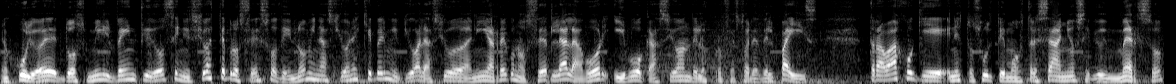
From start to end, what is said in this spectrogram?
En julio de 2022 se inició este proceso de nominaciones que permitió a la ciudadanía reconocer la labor y vocación de los profesores del país, trabajo que en estos últimos tres años se vio inmerso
